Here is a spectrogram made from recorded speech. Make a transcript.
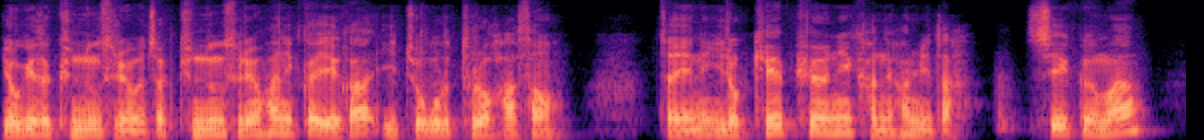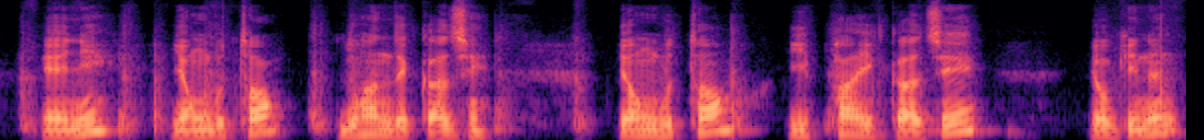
여기서 균등 수렴하죠. 균등 수렴하니까 얘가 이쪽으로 들어가서 자 얘는 이렇게 표현이 가능합니다. 시그마 n이 0부터 무한대까지 0부터 2파이까지 여기는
